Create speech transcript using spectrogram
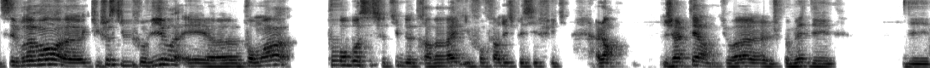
c'est vraiment euh, quelque chose qu'il faut vivre. Et euh, pour moi, pour bosser ce type de travail, il faut faire du spécifique. Alors, j'alterne, tu vois, je peux mettre des, des,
